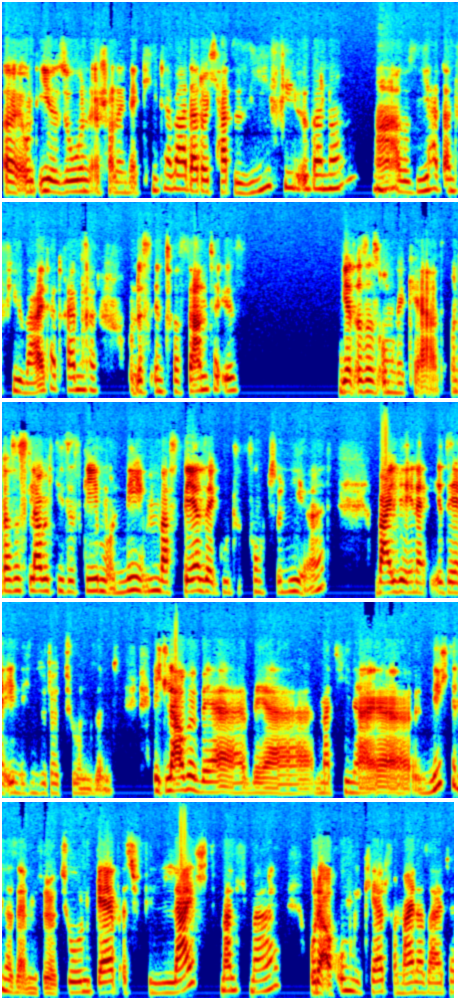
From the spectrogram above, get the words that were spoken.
äh, und ihr Sohn schon in der Kita war. Dadurch hatte sie viel übernommen. Ne? Also sie hat dann viel weiter treiben können. Und das Interessante ist, Jetzt ist es umgekehrt. Und das ist, glaube ich, dieses Geben und Nehmen, was sehr, sehr gut funktioniert, weil wir in einer sehr ähnlichen Situation sind. Ich glaube, wäre wär Martina äh, nicht in derselben Situation, gäbe es vielleicht manchmal oder auch umgekehrt von meiner Seite,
